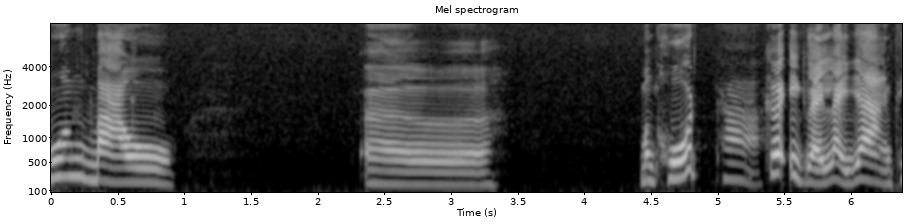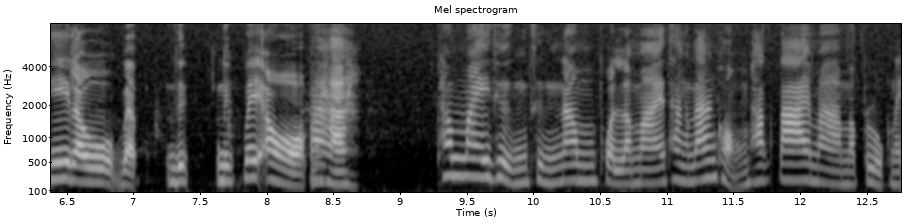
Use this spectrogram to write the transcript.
ม่วงเบาเอ่อมังคุด ค่ะก็อีกหลาย ๆ อย่างที่เราแบบนึกนึกไม่ออกอะค่ะ ทำไมถึงถึงนำผลไม้ทางด้านของภาคใต้มามาปลูกใน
